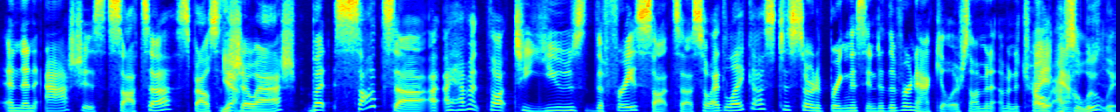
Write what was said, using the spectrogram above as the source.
and then Ash is Satsa, spouse of the Yeah. show Ash. But Satsa, I, I haven't thought to use the phrase Satsa, so I'd like us to sort of bring this into the vernacular. So I'm gonna I'm gonna try Oh, it now. absolutely.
